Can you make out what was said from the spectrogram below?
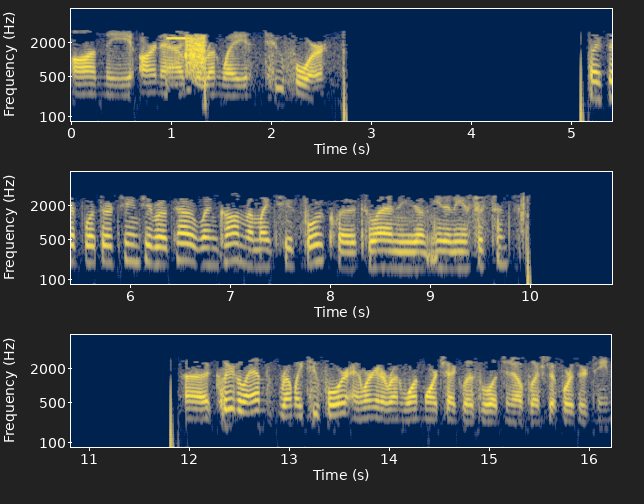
on the RNAV for runway 24. FlexJet 413, Teterboro Tower, wind calm, runway 24, clear to land. You don't need any assistance? Uh, clear to land, runway 24, and we're going to run one more checklist. We'll let you know, FlexJet 413.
